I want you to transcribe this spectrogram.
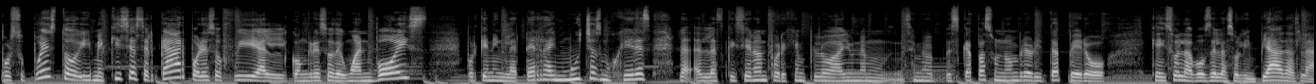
por supuesto, y me quise acercar, por eso fui al Congreso de One Voice, porque en Inglaterra hay muchas mujeres, las que hicieron, por ejemplo, hay una, se me escapa su nombre ahorita, pero que hizo la voz de las Olimpiadas la,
